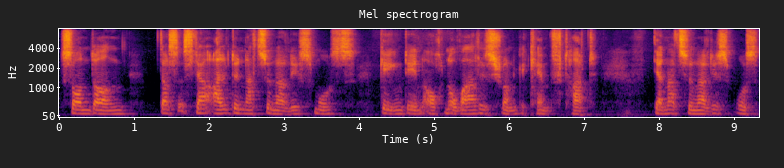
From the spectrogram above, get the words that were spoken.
sondern das ist der alte Nationalismus, gegen den auch Novalis schon gekämpft hat der Nationalismus.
